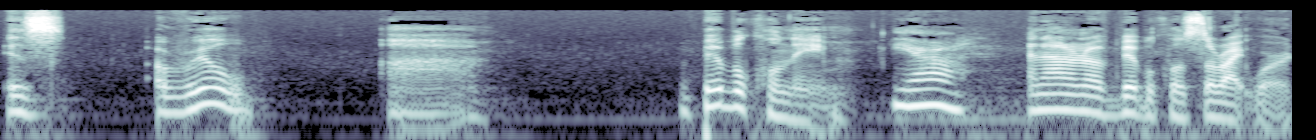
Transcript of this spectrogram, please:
is a real uh, biblical name Yeah. And I don't know if biblical is the right word.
